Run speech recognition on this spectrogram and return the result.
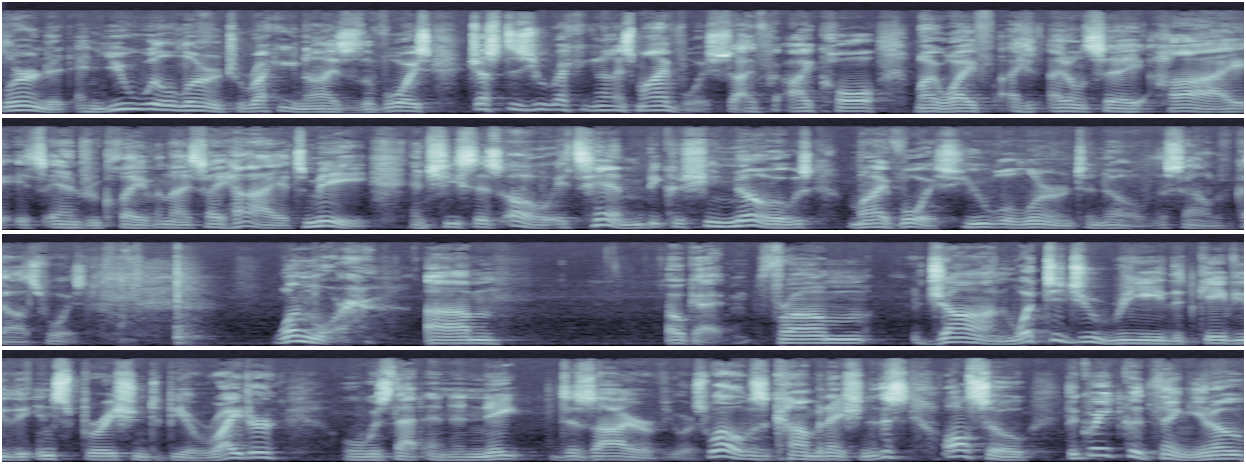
learn it, and you will learn to recognize the voice just as you recognize my voice. I, I call my wife, I, I, don't say, Hi, it's Andrew Klavan. I say, Hi, it's me. And she says, Oh, it's him because she knows my voice. You will learn to know the sound of God's voice. One more. Um, okay, from John, what did you read that gave you the inspiration to be a writer, or was that an innate desire of yours? Well, it was a combination. This also the great good thing, you know,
